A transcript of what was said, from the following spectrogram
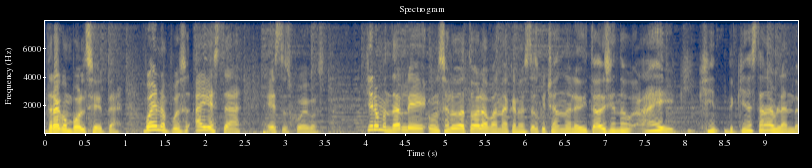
Dragon Ball Z. Bueno, pues ahí está estos juegos. Quiero mandarle un saludo a toda la banda que nos está escuchando en el editado diciendo, ay, ¿qui- quién- ¿de quién están hablando?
